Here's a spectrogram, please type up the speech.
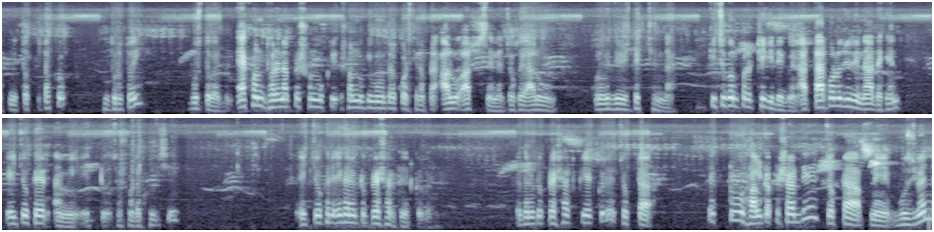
আপনি তত্ত্বটা খুব দ্রুতই বুঝতে পারবেন। এখন ধরেন আপনি সম্মুখী সম্মুখী মুদ্রা করছেন, আপনার আলু আসছে না, চোখে আলু কোনো জিনিস দেখছেন না, কিছুক্ষণ পরে ঠিকই দেখবেন। আর তারপরে যদি না দেখেন, এই চোখের, আমি একটু চশমাটা খুলছি, এই চোখের এখানে একটু প্রেশার ক্রিয়েট করবেন। এখানে একটু প্রেশার ক্রিয়েট করে চোখটা একটু হালকা প্রেশার দিয়ে চোখটা আপনি বুঝবেন।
